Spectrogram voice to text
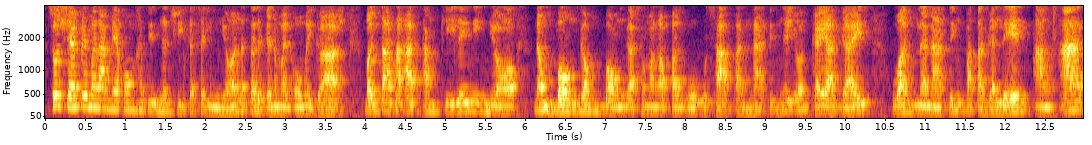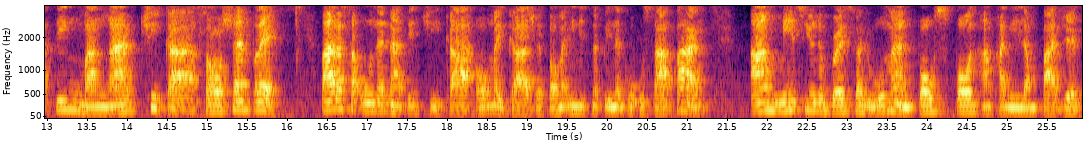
So, syempre marami akong hatid na chika sa inyo na talaga naman, oh my gosh, magtataas ang kilay ninyo ng bonggang-bongga sa mga pag-uusapan natin ngayon. Kaya guys, wag na nating patagalin ang ating mga chika. So, syempre, para sa una natin chika, oh my gosh, ito mainit na pinag-uusapan ang Miss Universal Woman postpone ang kanilang pageant.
